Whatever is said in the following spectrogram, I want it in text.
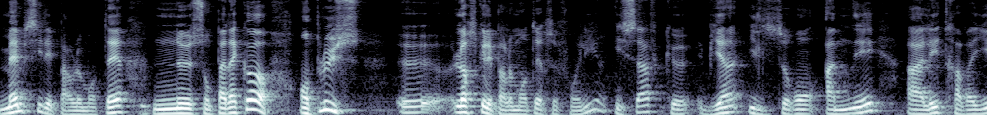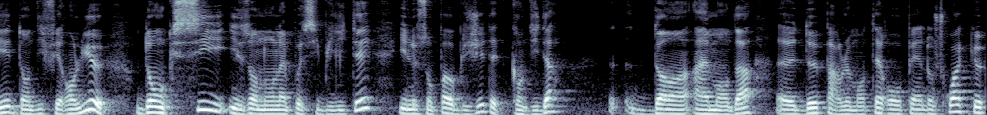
même si les parlementaires ne sont pas d'accord. En plus, euh, lorsque les parlementaires se font élire, ils savent que, eh bien, ils seront amenés à aller travailler dans différents lieux. Donc, s'ils ils en ont l'impossibilité, ils ne sont pas obligés d'être candidats dans un mandat euh, de parlementaire européen. Donc, je crois qu'il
